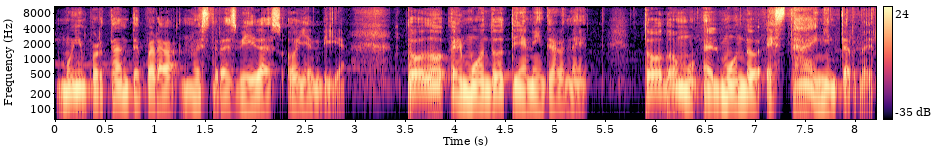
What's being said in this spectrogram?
muy importante para nuestras vidas hoy en día. Todo el mundo tiene Internet. Todo el mundo está en Internet.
